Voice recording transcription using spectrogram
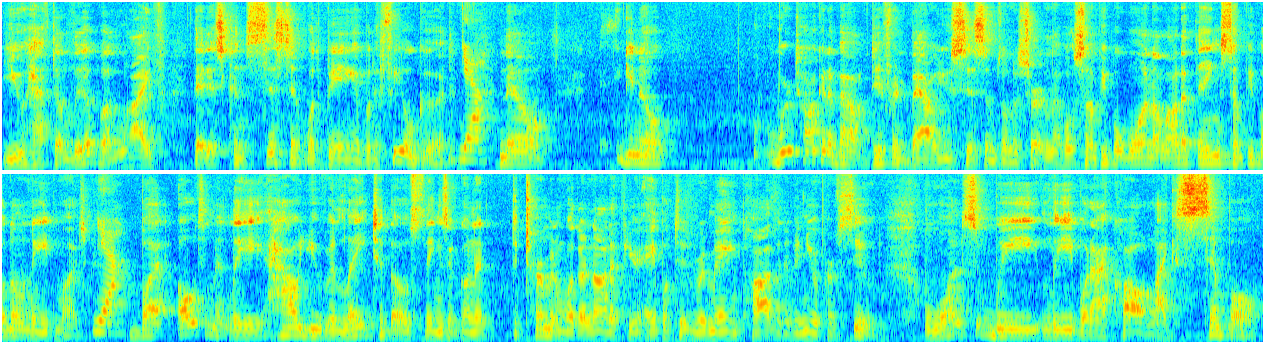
You have to live a life that is consistent with being able to feel good. Yeah. Now, you know, we're talking about different value systems on a certain level. Some people want a lot of things, some people don't need much. Yeah. But ultimately, how you relate to those things are going to determine whether or not if you're able to remain positive in your pursuit. Once we leave what I call like simple,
